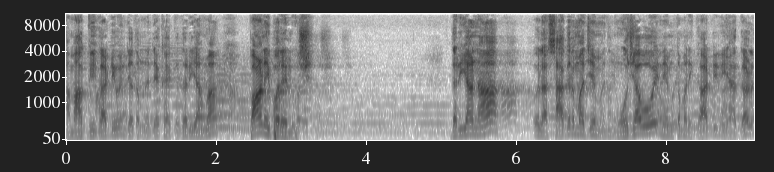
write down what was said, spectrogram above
આમ આગી ગાડી હોય ને ત્યાં તમને દેખાય કે દરિયામાં પાણી ભરેલું છે. દરિયાના ઓલા સાગરમાં જેમ મોજાઓ હોય ને એમ તમારી ગાડીની આગળ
